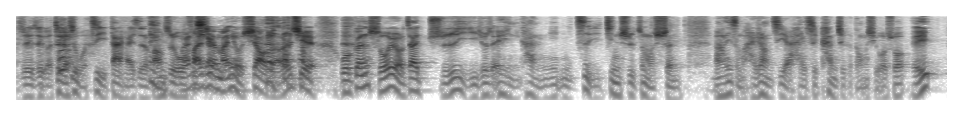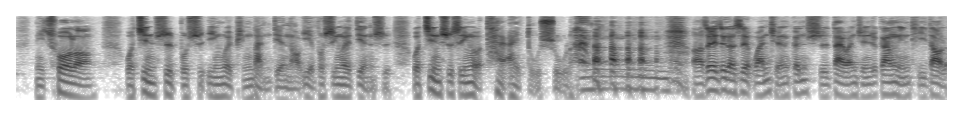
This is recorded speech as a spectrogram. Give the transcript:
所以这个这个是我自己带孩子的方式，我发现蛮有效的，而且我跟所有在质疑，就是哎，你看你你自己近视这么深，然后你怎么还让自己的孩子看这个东西？我说，哎，你错了，我近视不是因为平板电脑，也不是因为电视，我近视是因为我太爱读书了。嗯、啊，所以这个是完全跟时代完全就刚刚您提到的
